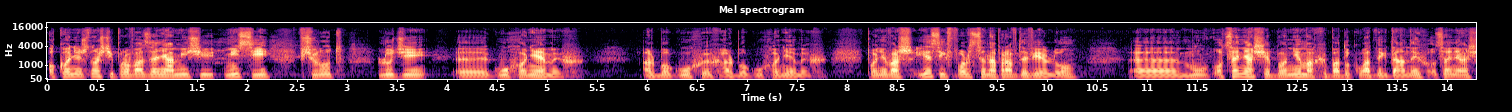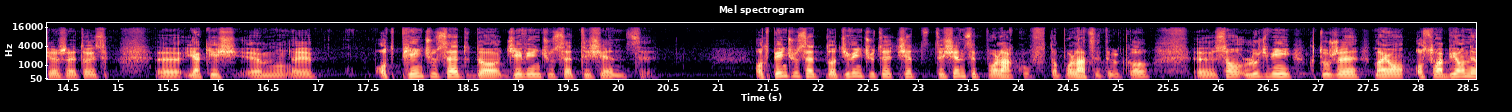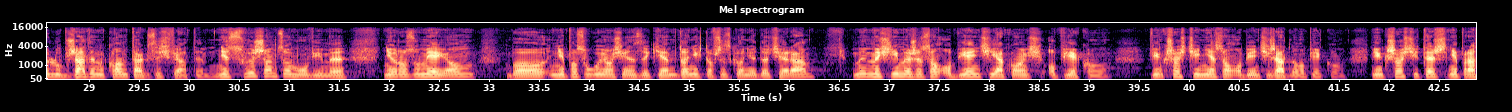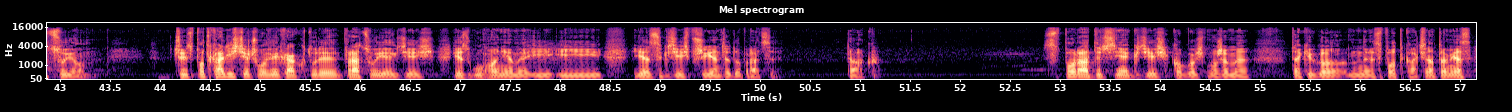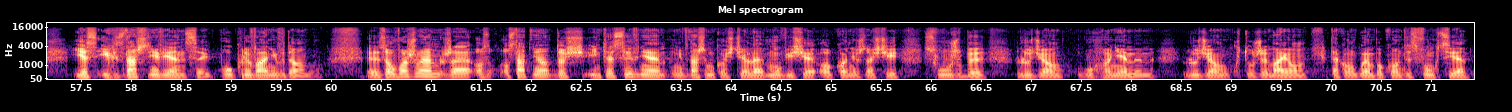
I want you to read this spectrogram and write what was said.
o konieczności prowadzenia misji, misji wśród ludzi y, głuchoniemych, albo głuchych, albo głuchoniemych, ponieważ jest ich w Polsce naprawdę wielu. E, ocenia się, bo nie ma chyba dokładnych danych, ocenia się, że to jest e, jakieś e, od 500 do 900 tysięcy. Od 500 do 900 tysięcy Polaków, to Polacy tylko, y, są ludźmi, którzy mają osłabiony lub żaden kontakt ze światem. Nie słyszą, co mówimy, nie rozumieją, bo nie posługują się językiem, do nich to wszystko nie dociera. My myślimy, że są objęci jakąś opieką. W większości nie są objęci żadną opieką. W większości też nie pracują. Czy spotkaliście człowieka, który pracuje gdzieś, jest głuchoniemy i, i jest gdzieś przyjęty do pracy? Tak sporadycznie gdzieś kogoś możemy takiego mm, spotkać. Natomiast jest ich znacznie więcej, poukrywani w domu. Y, Zauważyłem, że ostatnio dość intensywnie w naszym kościele mówi się o konieczności służby ludziom głuchoniemym, ludziom, którzy mają taką głęboką dysfunkcję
